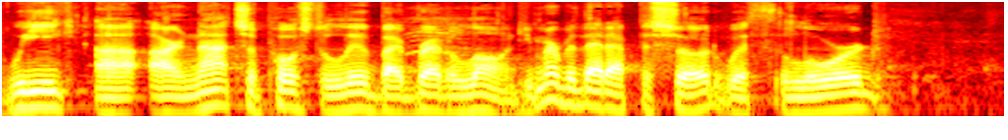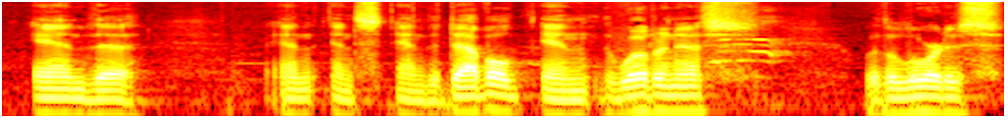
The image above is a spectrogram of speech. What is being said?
we uh, are not supposed to live by bread alone. Do you remember that episode with the Lord and the and, and, and the devil in the wilderness, where the Lord is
